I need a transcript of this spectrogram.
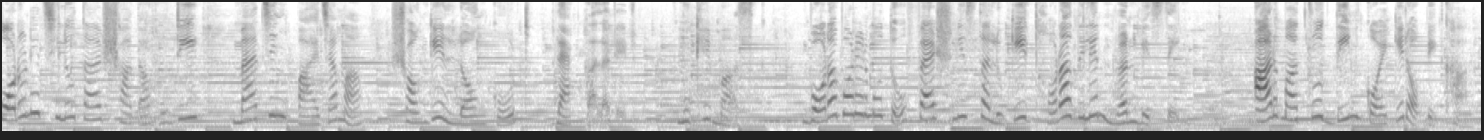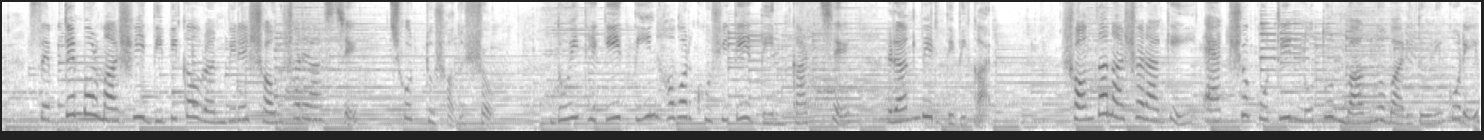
পরনে ছিল তার সাদা হুডি, ম্যাচিং পায়জামা, সঙ্গে লং কোট, ব্ল্যাক কালারের। মুখে মাস্ক। বরাবরের মতো ফ্যাশনিস্তা লুকে ধরা দিলেন রণবীর সিং। আর মাত্র দিন কয়েকের অপেক্ষা। সেপ্টেম্বর মাসেই দীপিকা ও রণবীরের সংসারে আসছে ছোট্ট সদস্য। দুই থেকে তিন হওয়ার খুশিতে দিন কাটছে রণবীর দীপিকার। সন্তান আসার আগেই একশো কোটির নতুন বাংলো বাড়ি তৈরি করে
